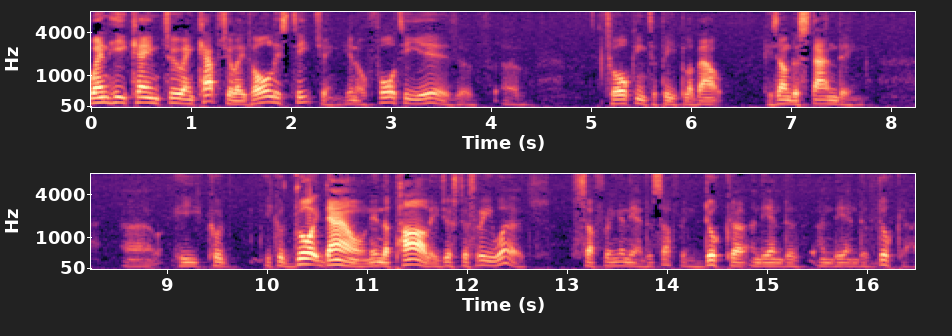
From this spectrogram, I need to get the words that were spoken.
when he came to encapsulate all his teaching, you know, 40 years of, of talking to people about his understanding, uh, he, could, he could draw it down in the Pali just to three words suffering and the end of suffering, dukkha and the end of, and the end of dukkha.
